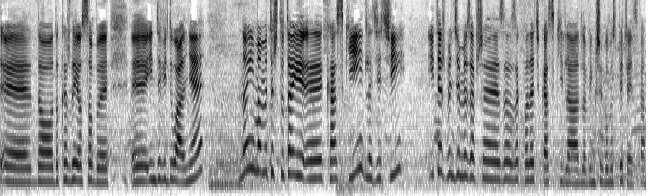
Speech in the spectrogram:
e, do, do każdej osoby e, indywidualnie. No i mamy też tutaj e, kaski dla dzieci i też będziemy zawsze za, zakładać kaski dla, dla większego bezpieczeństwa.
